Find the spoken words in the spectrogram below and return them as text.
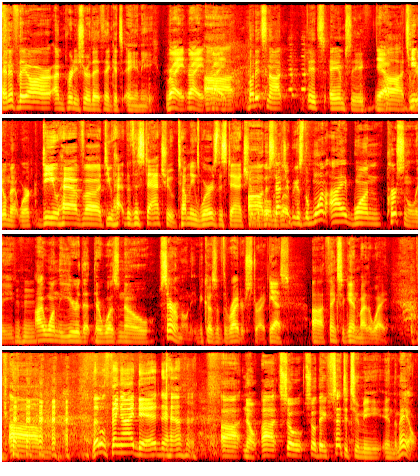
and if they are, I'm pretty sure they think it's A and E. right, right, Uh, right. but it's not. It's AMC. Yeah. Uh, it's Do a you- real network. Do you have uh, do you have the, the statue? Tell me where's the statue? Uh, the Golden statue, Globe? because the one I won personally, Mm-hmm. I won the year that there was no ceremony because of the writer's strike. Yes. Uh, thanks again, by the way. Little thing I did. Uh, no, uh, so so they sent it to me in the mail,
